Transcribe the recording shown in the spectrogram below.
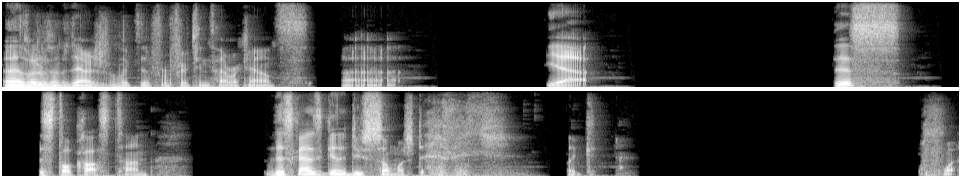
And then 20% damage inflicted for 15 timer counts. Uh, yeah. This, this still costs a ton. This guy's gonna do so much damage. Like, what?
